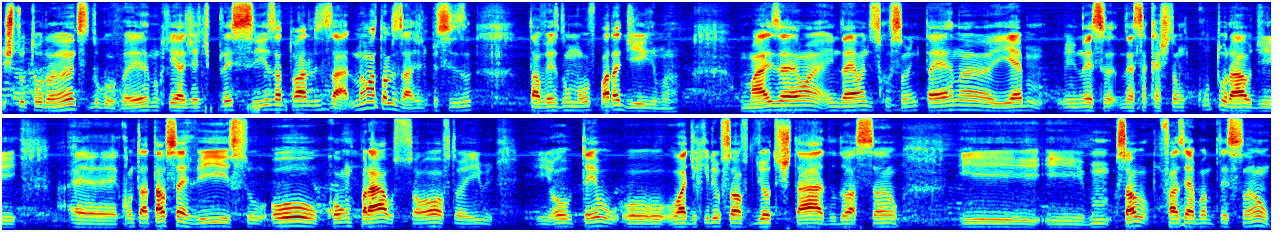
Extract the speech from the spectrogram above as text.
estruturantes do governo, que a gente precisa atualizar. Não atualizar, a gente precisa talvez de um novo paradigma. Mas é uma, ainda é uma discussão interna e é e nessa, nessa questão cultural de é, contratar o serviço ou comprar o software e, e ou ter ou, ou, adquirir o software de outro estado, doação e, e só fazer a manutenção,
